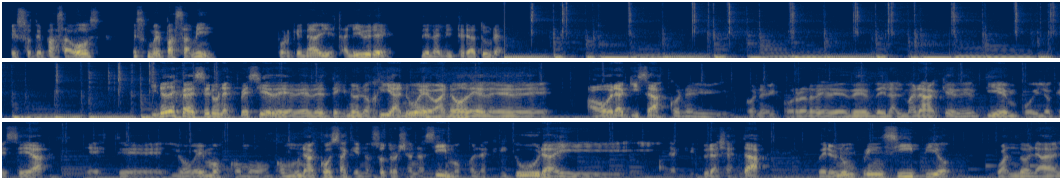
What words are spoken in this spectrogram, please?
Eso te pasa a vos, eso me pasa a mí, porque nadie está libre de la literatura. Y no deja de ser una especie de, tecnología nueva, ¿no? Ahora quizás con el, con el correr del almanaque, del tiempo y lo que sea, este, lo vemos como, como, una cosa que nosotros ya nacimos con la escritura y, la escritura ya está. Pero en un principio, cuando, la,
